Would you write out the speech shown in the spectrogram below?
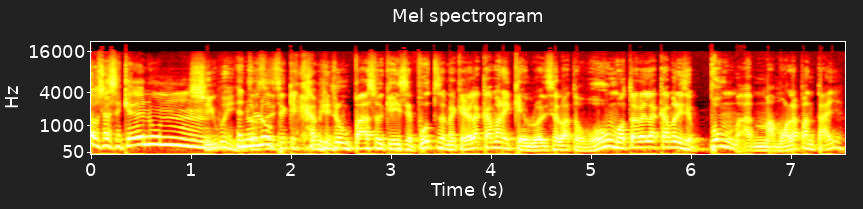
O sea, se quedó en un, sí, güey. En un Entonces loop. dice que camina un paso y que dice, puta, se me cayó la cámara y que luego dice el vato, boom, otra vez la cámara y dice, pum, ah, mamó la pantalla.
